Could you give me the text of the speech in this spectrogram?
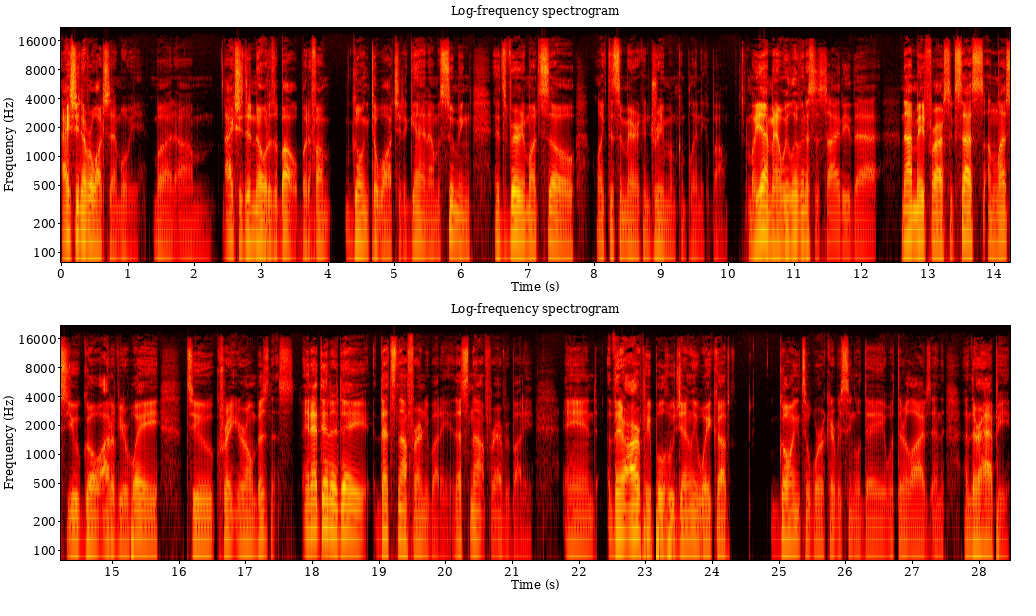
I actually never watched that movie, but um, I actually didn't know what it was about. But if I'm going to watch it again, I'm assuming it's very much so like this American dream I'm complaining about. But yeah, man, we live in a society that not made for our success unless you go out of your way to create your own business. And at the end of the day, that's not for anybody. That's not for everybody. And there are people who generally wake up going to work every single day with their lives and and they're happy.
